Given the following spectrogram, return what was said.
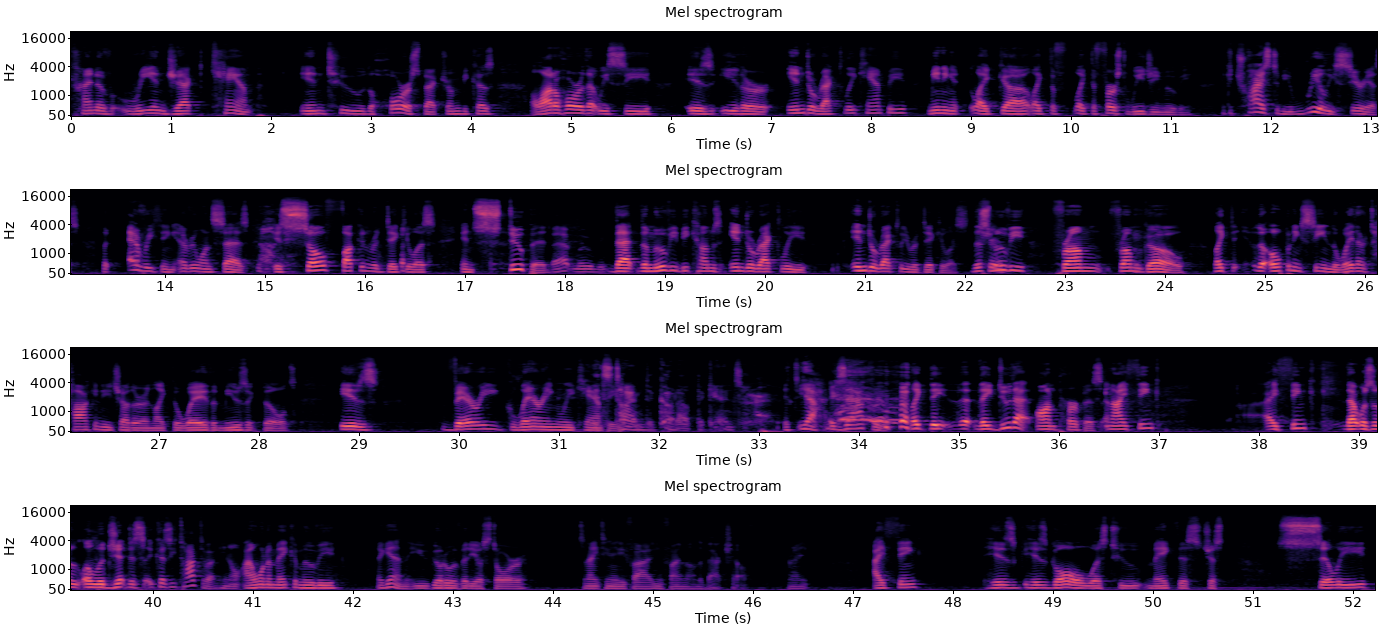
kind of re-inject camp into the horror spectrum because a lot of horror that we see is either indirectly campy, meaning it like uh, like the like the first Ouija movie. Like it tries to be really serious, but everything everyone says is so fucking ridiculous and stupid That movie. that the movie becomes indirectly indirectly ridiculous. This Sure. movie from from go, like the, the opening scene, the way they're talking to each other and like the way the music builds is very glaringly campy. It's time to cut out the cancer. It's yeah, exactly. like they they do that on purpose, and I think I think that was a, a legit because he talked about you know I want to make a movie again that you go to a video store, it's 1985, and you find it on the back shelf, right? I think his his goal was to make this just silly,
